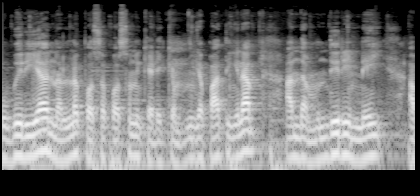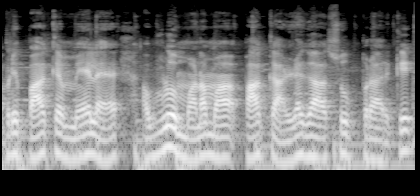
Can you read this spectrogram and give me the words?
உபிரியாக நல்ல பொச பொசன்னு கிடைக்கும். இங்கே பார்த்தீங்களா அந்த முந்திரி நெய் அப்படியே பார்க்க மேலே அவ்வளோ மனமாக பார்க்க அழகாக சூப்பராக இருக்குது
